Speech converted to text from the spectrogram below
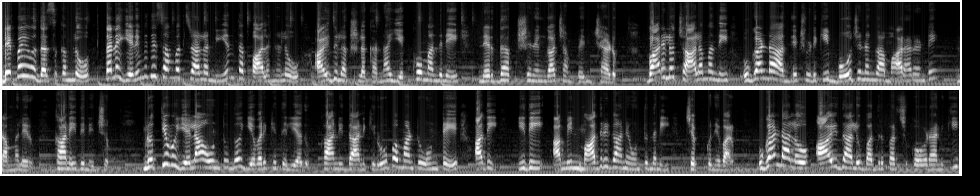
డెబ్బైవ దశకంలో తన ఎనిమిది సంవత్సరాల నియంత పాలనలో ఐదు లక్షల కన్నా ఎక్కువ మందిని నిర్దాక్షిణ్యంగా చంపించాడు. వారిలో చాలా మంది ఉగాండా అధ్యక్షుడికి భోజనంగా మారారంటే నమ్మలేరు. కానీ ఇది నిజం. మృత్యువు ఎలా ఉంటుందో ఎవరికి తెలియదు. కానీ దానికి రూపం అంటూ ఉంటే అది ఇది అమీన్ మాదిరిగానే ఉంటుందని చెప్పుకునేవారు. ఉగాండాలో ఆయుధాలు భద్రపరచుకోవడానికి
